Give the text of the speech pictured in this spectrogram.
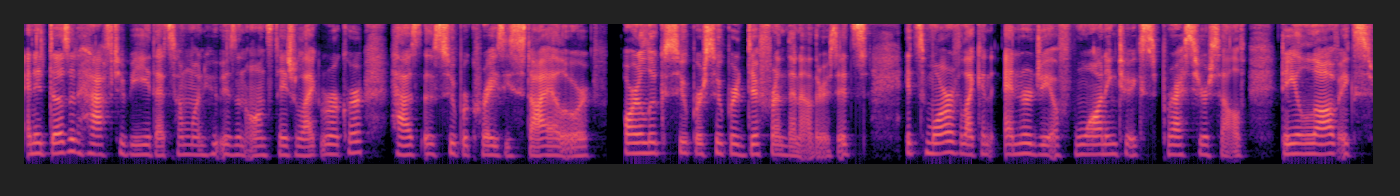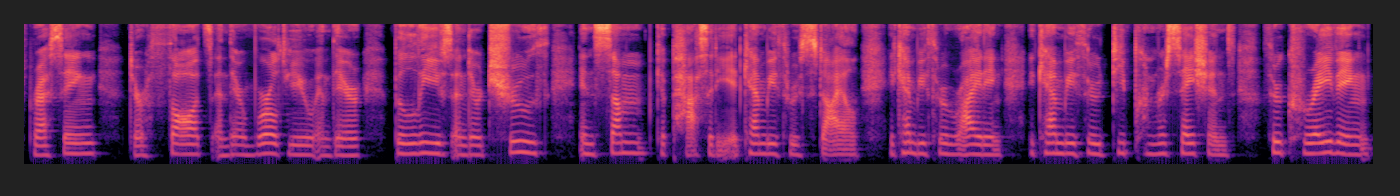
And it doesn't have to be that someone who is an onstage light worker has a super crazy style or or looks super super different than others. It's it's more of like an energy of wanting to express yourself. They love expressing their thoughts and their worldview and their beliefs and their truth in some capacity. It can be through style, it can be through writing, it can be through deep conversations, through craving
